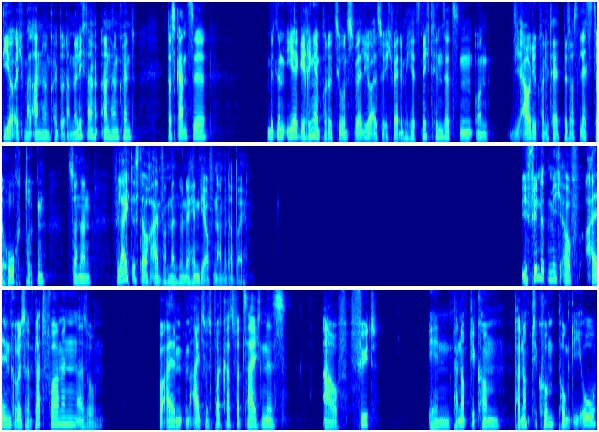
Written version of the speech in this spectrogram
die ihr euch mal anhören könnt oder mal nicht anhören könnt. Das Ganze mit einem eher geringen Produktionsvalue, also ich werde mich jetzt nicht hinsetzen und die Audioqualität bis aufs letzte hochdrücken, sondern vielleicht ist da auch einfach mal nur eine Handyaufnahme dabei. Ihr findet mich auf allen größeren Plattformen, also vor allem im iTunes Podcast Verzeichnis, auf Feed, in Panopticum, panopticum.io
